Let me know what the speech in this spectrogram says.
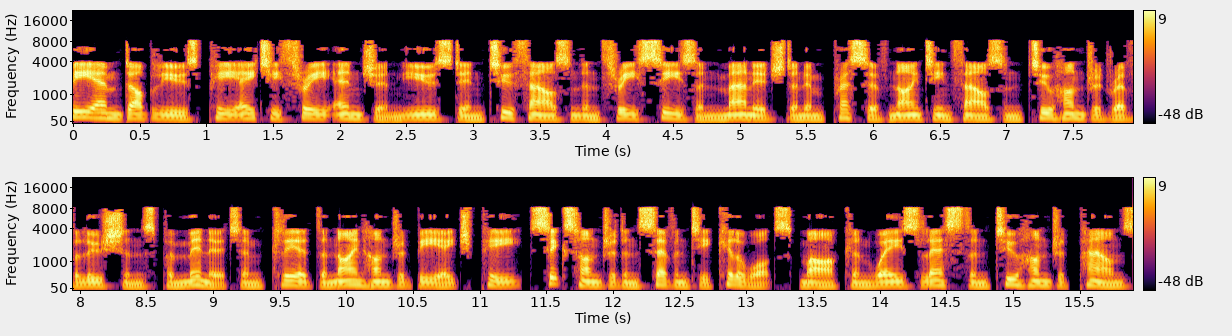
BMW's P83 engine used in 2003 season managed an impressive 19,200 revolutions per minute and cleared the 900 bhp 670 kilowatts mark and weighs less than 200 pounds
